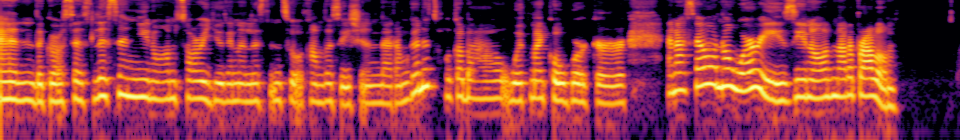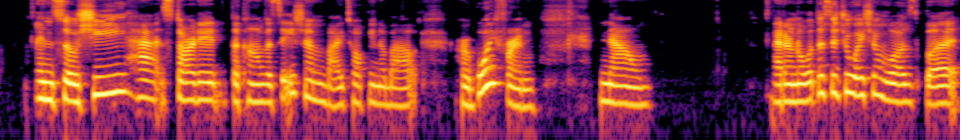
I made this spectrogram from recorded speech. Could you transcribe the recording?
And the girl says, Listen, you know, I'm sorry you're going to listen to a conversation that I'm going to talk about with my coworker. And I said, Oh, no worries, you know, not a problem. And so she had started the conversation by talking about her boyfriend. Now, I don't know what the situation was, but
